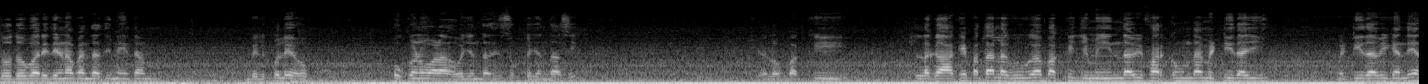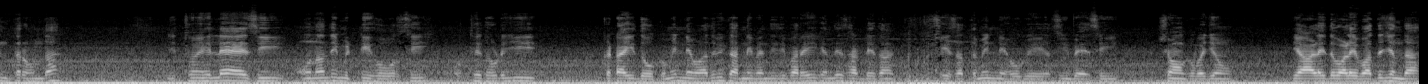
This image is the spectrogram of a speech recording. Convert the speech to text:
ਦੋ ਦੋ ਵਾਰੀ ਦੇਣਾ ਪੈਂਦਾ ਸੀ, ਨਹੀਂ ਤਾਂ ਬਿਲਕੁਲ ਇਹ ਫੁੱਕਣ ਵਾਲਾ ਹੋ ਜਾਂਦਾ ਸੀ, ਸੁੱਕ ਜਾਂਦਾ ਸੀ। ਚਲੋ ਬਾਕੀ ਲਗਾ ਕੇ ਪਤਾ ਲੱਗੂਗਾ, ਬਾਕੀ ਜ਼ਮੀਨ ਦਾ ਵੀ ਫ਼ਰਕ ਹੁੰਦਾ, ਮਿੱਟੀ ਦਾ ਜੀ। ਮਿੱਟੀ ਦਾ ਵੀ ਕਹਿੰਦੇ ਅੰਤਰ ਹੁੰਦਾ। ਜਿੱਥੋਂ ਇਹ ਲੈ ਆਏ ਸੀ, ਉਹਨਾਂ ਦੀ ਮਿੱਟੀ ਹੋਰ ਸੀ। ਉੱਥੇ ਥੋੜੀ ਜੀ ਕਟਾਈ 2 ਕੁ ਮਹੀਨੇ ਬਾਅਦ ਵੀ ਕਰਨੀ ਪੈਂਦੀ ਸੀ, ਪਰ ਇਹ ਕਹਿੰਦੇ ਸਾਡੇ ਤਾਂ 6-7 ਮਹੀਨੇ ਹੋ ਗਏ, ਅਸੀਂ ਵੈਸੇ ਹੀ ਸ਼ੌਂਕ ਵਜੋਂ ਜਾਂ ਆਲੇ ਦੁਆਲੇ ਵੱਧ ਜਾਂਦਾ,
